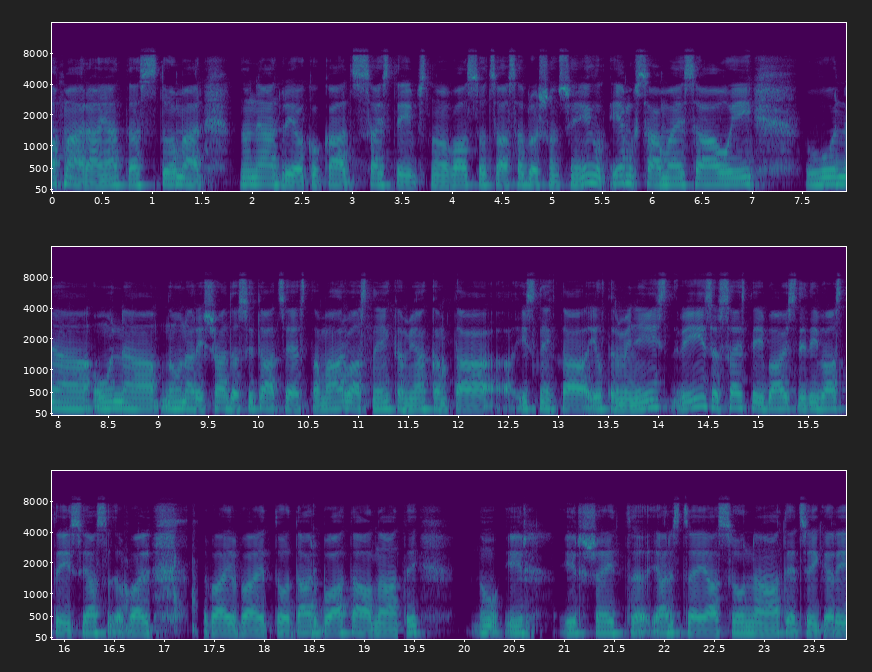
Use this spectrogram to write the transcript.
apmērā, jā, tas tomēr nu, neatbrīvo kaut kādas saistības no valsts sociālās apdrošināšanas iemaksām vai SAUI. Un, un, nu, un arī šādos situācijās tam ārvalstniekam, ja kam tā izsniegtā ilgtermiņa vīza ir saistībā OECD valstīs, ja, vai, vai, vai to darbu attālināti, nu, ir ir šeit eh, jāreģistrējās un eh, attiecīgi arī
